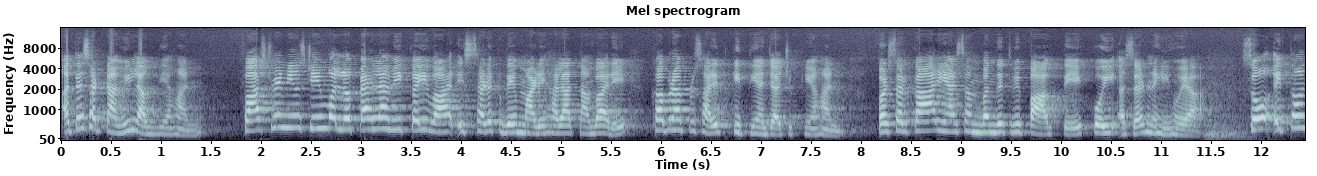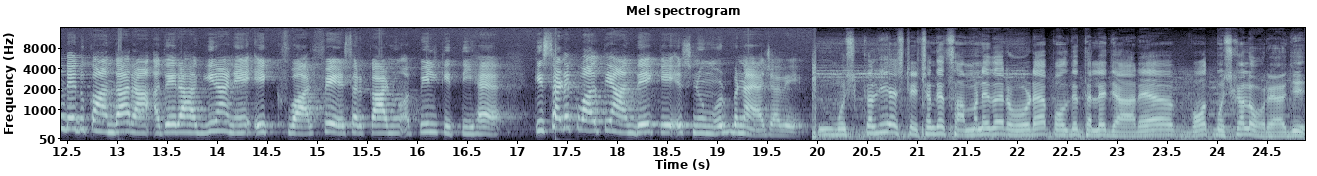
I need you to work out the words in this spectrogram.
ਅਤੇ ਸੱਟਾਂ ਵੀ ਲੱਗਦੀਆਂ ਹਨ। ਫਾਸਟਵੇ ਨਿਊਜ਼ ਟੀਮ ਵੱਲੋਂ ਪਹਿਲਾਂ ਵੀ ਕਈ ਵਾਰ ਇਸ ਸੜਕ ਦੇ ਮਾੜੇ ਹਾਲਾਤਾਂ ਬਾਰੇ ਖਬਰਾਂ ਪ੍ਰਸਾਰਿਤ ਕੀਤੀਆਂ ਜਾ ਚੁੱਕੀਆਂ ਹਨ, ਪਰ ਸਰਕਾਰ ਜਾਂ ਸੰਬੰਧਿਤ ਵਿਭਾਗ ਤੇ ਕੋਈ ਅਸਰ ਨਹੀਂ ਹੋਇਆ। ਸੋ ਇੱਥੋਂ ਦੇ ਦੁਕਾਨਦਾਰਾਂ ਅਤੇ ਰਾਹਗੀਰਾਂ ਨੇ ਇੱਕ ਵਾਰ ਫੇਰ ਸਰਕਾਰ ਨੂੰ ਅਪੀਲ ਕੀਤੀ ਹੈ ਕਿ ਸੜਕ ਵੱਲ ਧਿਆਨ ਦੇ ਕੇ ਇਸ ਨੂੰ ਮੁੜ ਬਣਾਇਆ ਜਾਵੇ। ਮੁਸ਼ਕਲ ਹੀ ਹੈ ਸਟੇਸ਼ਨ ਦੇ ਸਾਹਮਣੇ ਦਾ ਰੋਡ ਹੈ ਪੁਲ ਦੇ ਥੱਲੇ ਜਾ ਰਿਹਾ ਬਹੁਤ ਮੁਸ਼ਕਲ ਹੋ ਰਿਹਾ ਜੀ।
